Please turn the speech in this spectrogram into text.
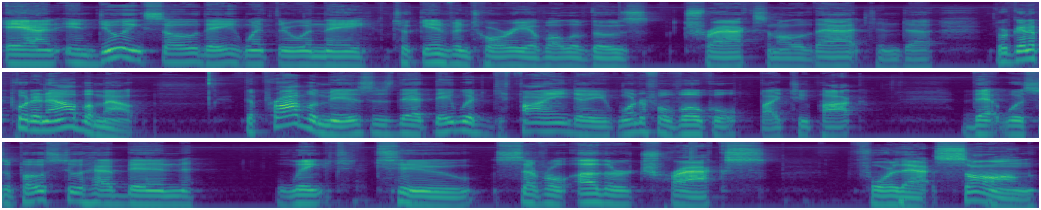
And in doing so, they went through and they took inventory of all of those tracks and all of that. And uh, we're going to put an album out. The problem is, is that they would find a wonderful vocal by Tupac that was supposed to have been linked to several other tracks for that song.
